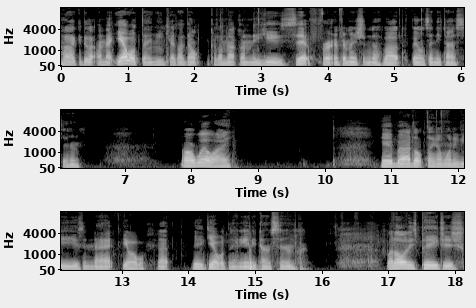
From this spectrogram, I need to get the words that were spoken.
Uh, I could do it on that yellow thing because I don't, because I'm not going to use it for information about films anytime soon. Or will I? Yeah, but I don't think I want to be using that yellow, that big yellow thing anytime soon. But all these pages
